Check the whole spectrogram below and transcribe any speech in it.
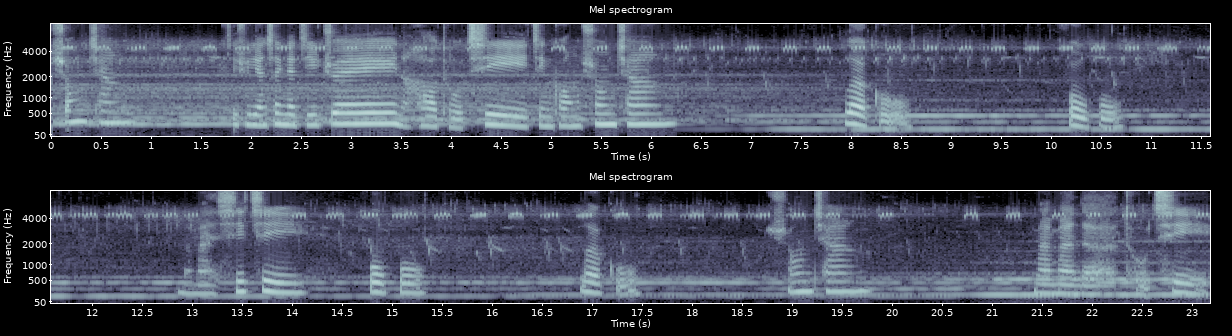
胸腔，继续延伸你的脊椎，然后吐气，进空胸腔、肋骨、腹部，慢吸气，腹部、肋骨、胸腔。慢慢的吐气，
